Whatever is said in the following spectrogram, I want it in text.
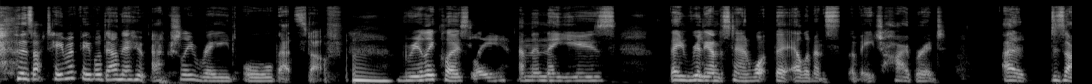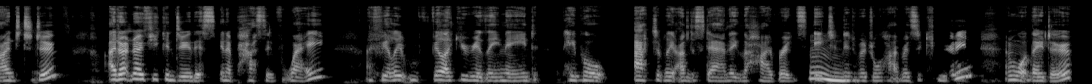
there's a team of people down there who actually read all that stuff Mm. really closely, and then they use they really understand what the elements of each hybrid are designed to do. I don't know if you can do this in a passive way. I feel it, feel like you really need people actively understanding the hybrids, each Hmm. individual hybrid security and what they do.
